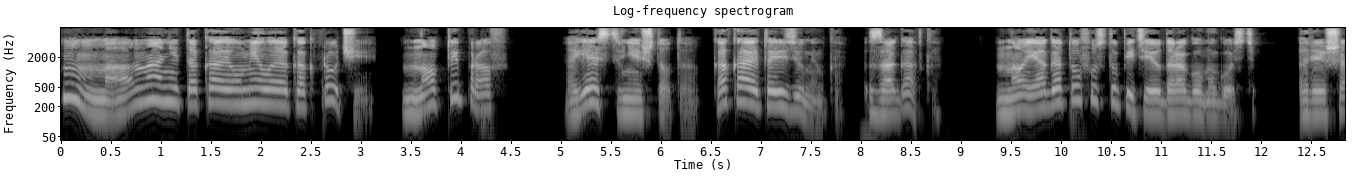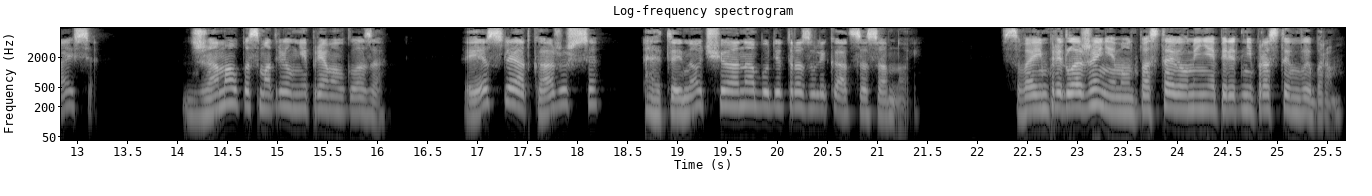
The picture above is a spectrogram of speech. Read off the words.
«Хм, она не такая умелая, как прочие, но ты прав. Есть в ней что-то, какая-то изюминка, загадка. Но я готов уступить ее дорогому гостю. Решайся». Джамал посмотрел мне прямо в глаза. «Если откажешься, этой ночью она будет развлекаться со мной». Своим предложением он поставил меня перед непростым выбором.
